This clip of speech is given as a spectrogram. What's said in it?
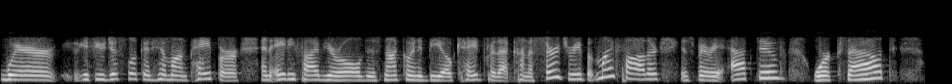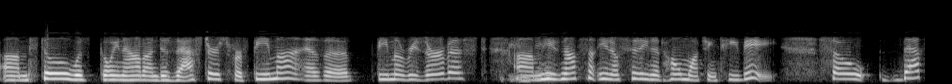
where if you just look at him on paper, an 85 year old is not going to be okayed for that kind of surgery. But my father is very active, works out, um, still was going out on disasters for FEMA as a FEMA reservist. Um, he's not, you know, sitting at home watching TV. So that's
